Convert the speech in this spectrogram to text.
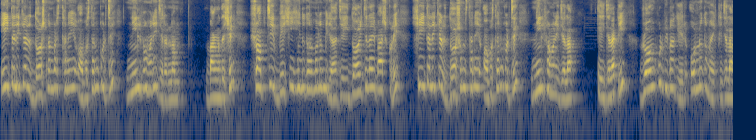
এই তালিকার দশ নম্বর স্থানে অবস্থান করছে নীলফামারী জেলার নাম। বাংলাদেশের সবচেয়ে বেশি হিন্দু ধর্মাবলম্বীরা যেই দশ জেলায় বাস করে, সেই তালিকার দশম স্থানে অবস্থান করছে নীলফামারী জেলা। এই জেলাটি রংপুর বিভাগের অন্যতম একটি জেলা।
